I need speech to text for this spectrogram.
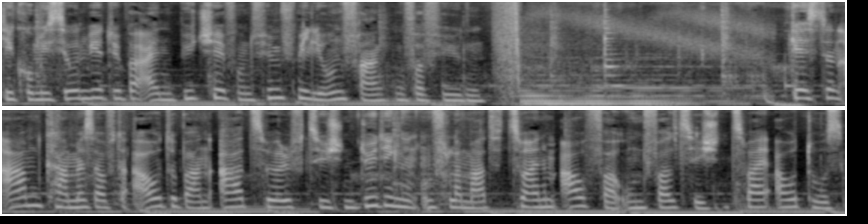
Die Kommission wird über ein Budget von 5 Millionen Franken verfügen. Gestern Abend kam es auf der Autobahn A12 zwischen Düdingen und Flamatt zu einem Auffahrunfall zwischen zwei Autos.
